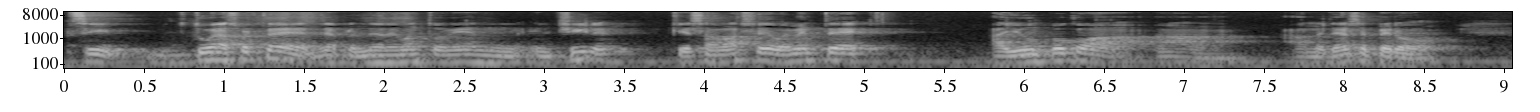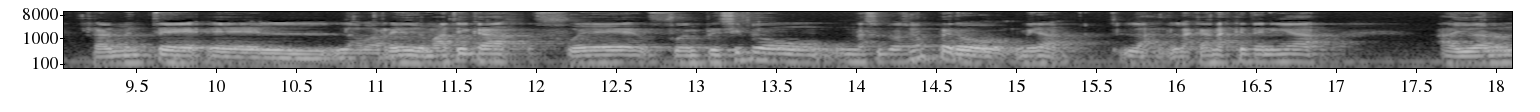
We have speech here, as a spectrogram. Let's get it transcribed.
Sí, tuve la suerte de, aprender alemán todavía en, Chile, que esa base obviamente ayuda un poco a meterse, pero Realmente la barrera idiomática fue, fue en principio una situación, pero mira, las ganas que tenía ayudaron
